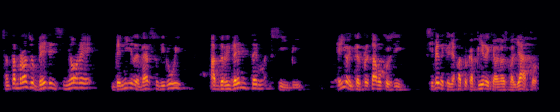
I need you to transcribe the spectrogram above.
Sant'Ambrogio vede il Signore venire verso di lui ad ridentem sibi. E io interpretavo così. Si vede che gli ha fatto capire che aveva sbagliato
